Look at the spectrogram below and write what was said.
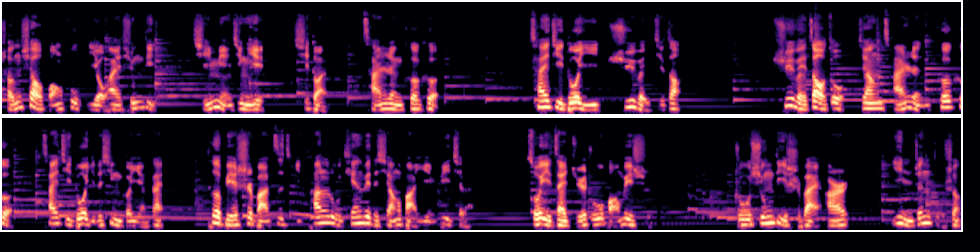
承孝皇父，友爱兄弟，勤勉敬业；其短，残忍苛刻，猜忌多疑，虚伪急躁。虚伪造作将残忍苛刻、猜忌多疑的性格掩盖，特别是把自己贪禄天位的想法隐蔽起来。所以在角逐皇位时，诸兄弟失败，而胤禛独胜。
